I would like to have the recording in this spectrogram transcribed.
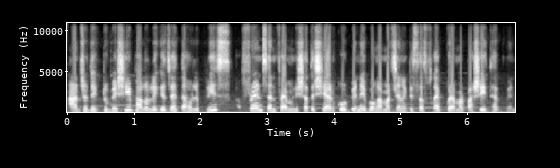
আর যদি একটু বেশি ভালো লেগে যায়, তাহলে প্লিজ ফ্রেন্ডস অ্যান্ড ফ্যামিলির সাথে শেয়ার করবেন এবং আমার চ্যানেলটি সাবস্ক্রাইব করে আমার পাশেই থাকবেন।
